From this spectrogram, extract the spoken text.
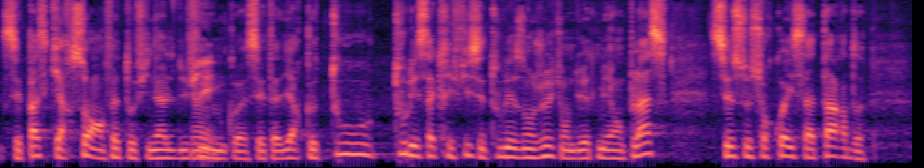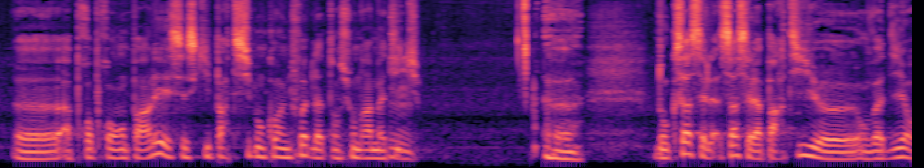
c'est pas ce qui ressort en fait au final du film quoi. C'est-à-dire que tous les sacrifices et tous les enjeux qui ont dû être mis en place, c'est ce sur quoi il s'attarde euh, à proprement parler, et c'est ce qui participe encore une fois de la tension dramatique. Hmm. Euh, donc ça, c'est la, ça, c'est la partie, euh, on va dire,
